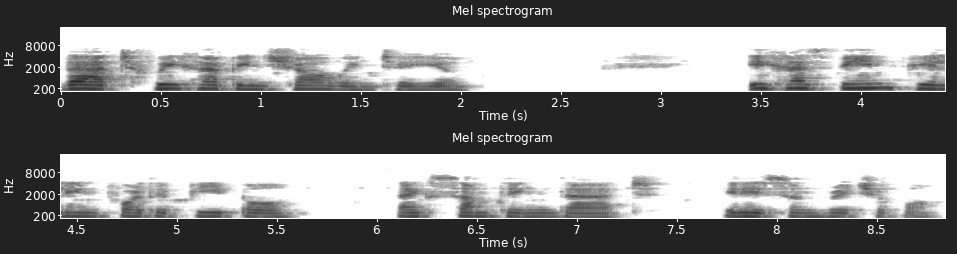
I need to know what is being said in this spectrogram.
that we have been showing to you. It has been feeling for the people like something that it is unreachable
